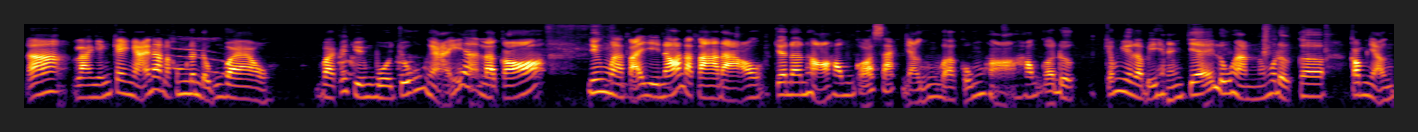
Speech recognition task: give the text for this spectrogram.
Đó là những cây ngải đó là không nên đụng vào. Và cái chuyện bùa chú ngải là có. Nhưng mà tại vì nó là tà đạo cho nên họ không có xác nhận và cũng họ không có được giống như là bị hạn chế lưu hành không có được uh, công nhận.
